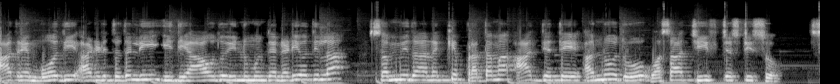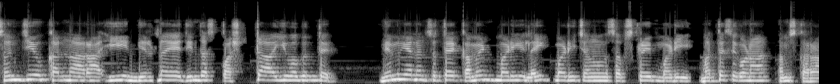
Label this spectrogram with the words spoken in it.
ಆದ್ರೆ ಮೋದಿ ಆಡಳಿತದಲ್ಲಿ ಇದ್ಯಾವುದು ಇನ್ನು ಮುಂದೆ ನಡೆಯೋದಿಲ್ಲ. ಸಂವಿಧಾನಕ್ಕೆ ಪ್ರಥಮ ಆದ್ಯತೆ ಅನ್ನೋದು ಹೊಸ ಚೀಫ್ ಜಸ್ಟಿಸ್ ಸಂಜೀವ್ ಖನ್ನಾರ ಈ ನಿರ್ಣಯದಿಂದ ಸ್ಪಷ್ಟ ಆಗಿ ಹೋಗುತ್ತೆ. ನಿಮ್ಗೆ ಏನನ್ಸುತ್ತೆ ಕಮೆಂಟ್ ಮಾಡಿ ಲೈಕ್ ಮಾಡಿ ಚಾನಲ್ ಸಬ್ಸ್ಕ್ರೈಬ್ ಮಾಡಿ. ಮತ್ತೆ ಸಿಗೋಣ. ನಮಸ್ಕಾರ.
